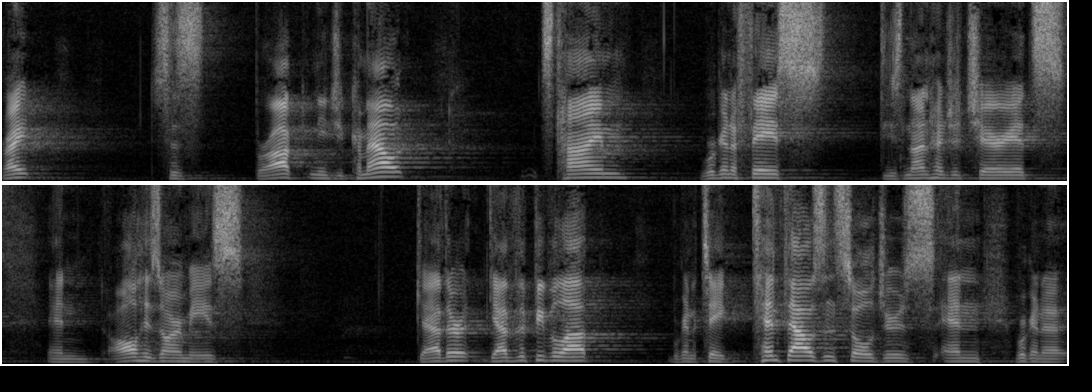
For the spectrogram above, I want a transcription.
right? Says, Barak, need you come out. It's time. We're going to face these 900 chariots and all his armies gather, gather the people up. We're going to take 10,000 soldiers and we're going to,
